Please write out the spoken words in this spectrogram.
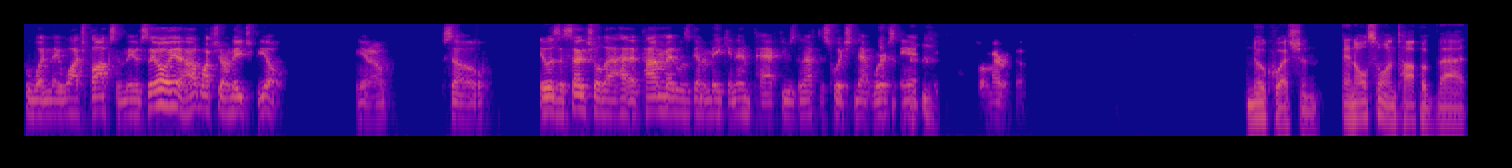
who when they watch boxing, they would say, "Oh yeah, I watch it on HBO." You know, so it was essential that if Hamed was going to make an impact, he was going to have to switch networks and to America. No question. And also on top of that,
